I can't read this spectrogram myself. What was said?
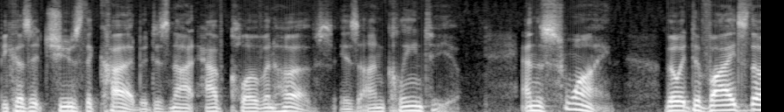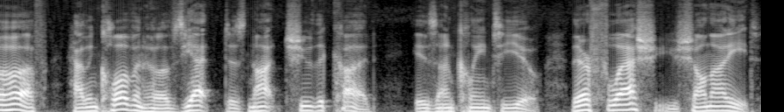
because it chews the cud but does not have cloven hooves, is unclean to you. And the swine, though it divides the hoof, having cloven hooves, yet does not chew the cud, is unclean to you. Their flesh you shall not eat,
